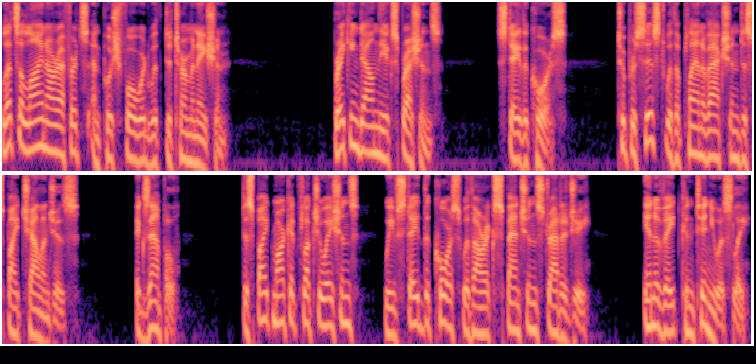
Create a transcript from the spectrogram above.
Let's align our efforts and push forward with determination. Breaking down the expressions. Stay the course. To persist with a plan of action despite challenges. Example. Despite market fluctuations, we've stayed the course with our expansion strategy. Innovate continuously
